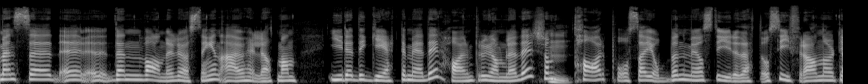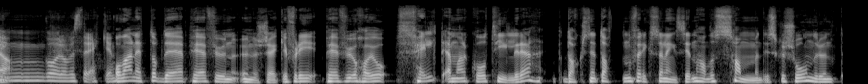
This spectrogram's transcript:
Mens eh, eh, den vanlige løsningen er jo heller at man i redigerte medier har en programleder som Mm. tar på seg jobben med å styre dette og si fra når ting går over streken. Og det er nettopp det PFU understreker, fordi PFU har jo felt NRK tidligere. Dagsnytt 18 for ikke så lenge siden hadde samme diskusjon rundt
